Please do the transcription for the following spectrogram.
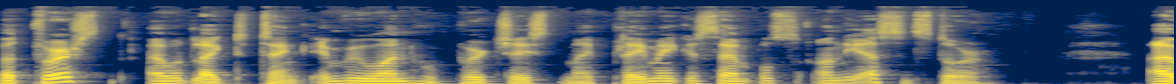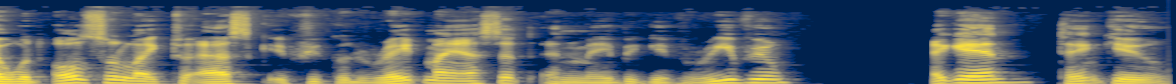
But first, I would like to thank everyone who purchased my Playmaker samples on the asset store. I would also like to ask if you could rate my asset and maybe give a review. Again, thank you.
